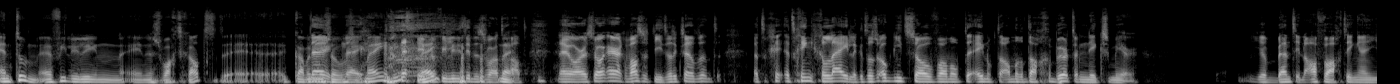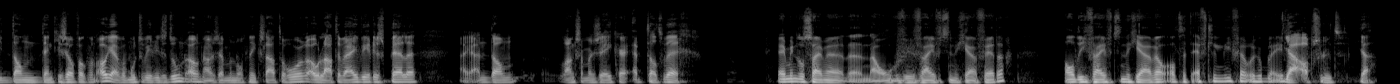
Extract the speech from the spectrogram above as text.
En toen uh, vielen jullie in, in, een zwart gat. Uh, kan ik nee, zo nee. mee? Nee, nee? vielen niet in een zwart nee. gat. Nee hoor, zo erg was het niet. Want ik zeg, het, het, het ging geleidelijk. Het was ook niet zo van op de een op de andere dag gebeurt er niks meer. Je bent in afwachting en je, dan denk je zelf ook van, oh ja, we moeten weer iets doen. Oh, nou, ze hebben nog niks laten horen. Oh, laten wij weer eens bellen. Nou ja, en dan langzaam maar zeker appt dat weg. Inmiddels zijn we nou ongeveer 25 jaar verder. Al die 25 jaar wel altijd Efteling liefhebber gebleven? Ja, absoluut. Ja.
